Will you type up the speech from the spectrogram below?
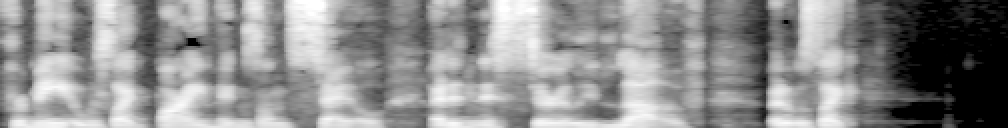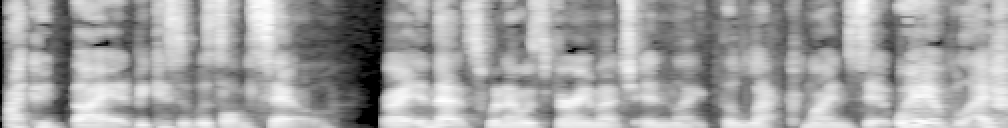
for me it was like buying things on sale. I didn't necessarily love, but it was like I could buy it because it was on sale, right? And that's when I was very much in like the lack mindset way of life.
